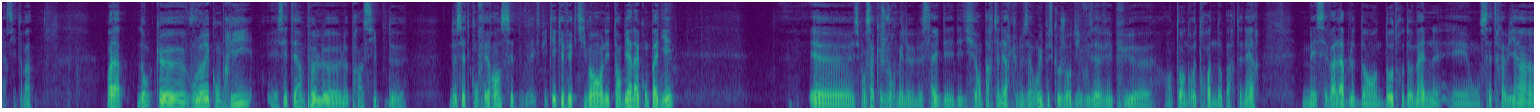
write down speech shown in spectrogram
Merci Thomas. Voilà, donc euh, vous l'aurez compris, et c'était un peu le, principe de, cette conférence, c'est de vous expliquer qu'effectivement, en étant bien accompagné, euh, c'est pour ça que je vous remets le, slide des, différents partenaires que nous avons eus, puisqu'aujourd'hui vous avez pu euh, entendre trois de nos partenaires, mais c'est valable dans d'autres domaines, et on sait très bien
